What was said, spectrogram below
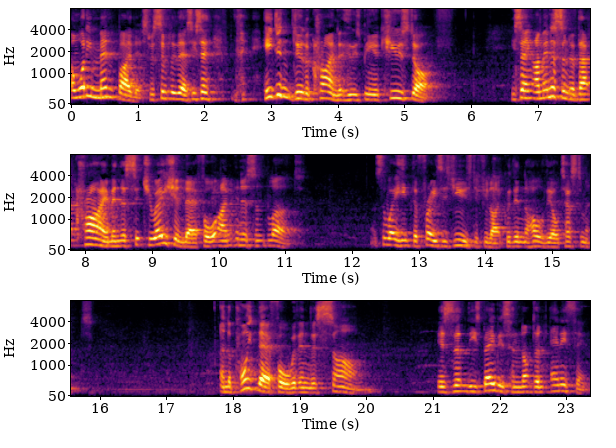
And what he meant by this was simply this he said, He didn't do the crime that he was being accused of. He's saying, I'm innocent of that crime in this situation, therefore, I'm innocent blood. That's the way he, the phrase is used, if you like, within the whole of the Old Testament. And the point, therefore, within this psalm is that these babies had not done anything.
